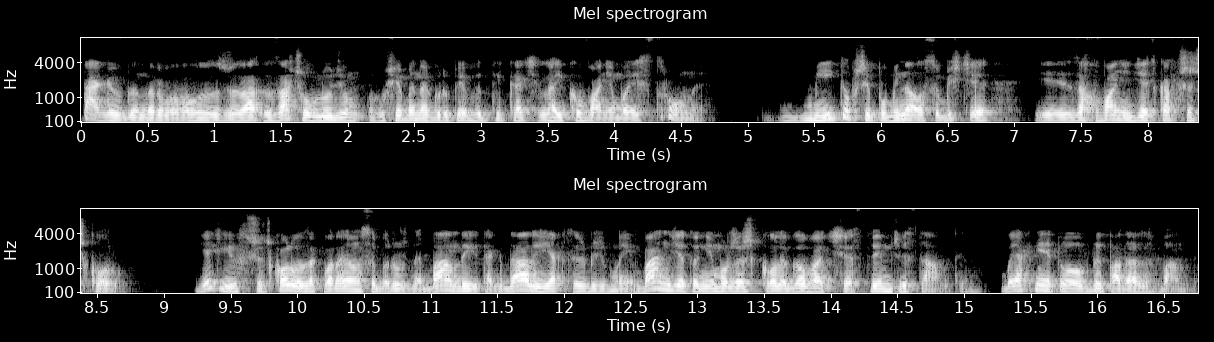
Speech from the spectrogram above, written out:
tak zdenerwował, że za, zaczął ludziom u siebie na grupie wytykać lajkowanie mojej strony. Mi to przypomina osobiście yy, zachowanie dziecka w przedszkolu. Dzieci w przedszkolu zakładają sobie różne bandy i tak dalej. Jak chcesz być w mojej bandzie, to nie możesz kolegować się z tym czy z tamtym. Bo jak nie, to wypadasz z bandy.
